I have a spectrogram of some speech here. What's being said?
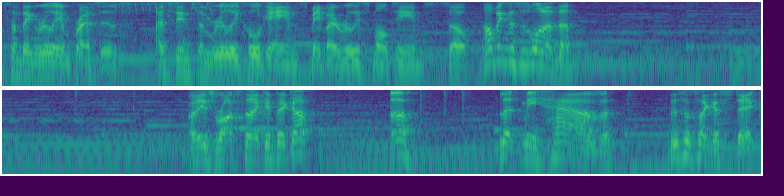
something really impressive. I've seen some really cool games made by really small teams, so hoping this is one of them. Are these rocks that I can pick up? Oh, let me have. This looks like a stick.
